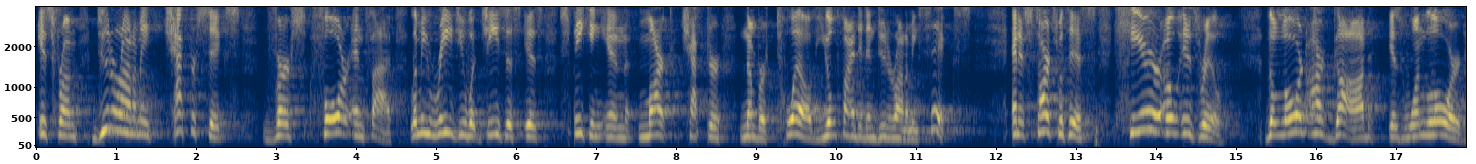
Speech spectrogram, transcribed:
is from Deuteronomy chapter 6, verse 4 and 5. Let me read you what Jesus is speaking in Mark chapter number 12. You'll find it in Deuteronomy 6. And it starts with this Hear, O Israel, the Lord our God is one Lord.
